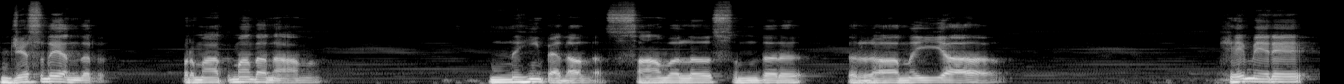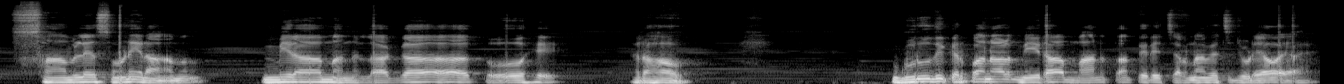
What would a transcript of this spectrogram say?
ਜਿਸ ਦੇ ਅੰਦਰ ਪਰਮਾਤਮਾ ਦਾ ਨਾਮ ਨਹੀਂ ਪੈਦਾ ਹੁੰਦਾ। ਸਾਵਲ, ਸੁੰਦਰ ਰਾਮਈਆ। हे ਮੇਰੇ ਸਾਂਵਲੇ ਸੋਹਣੇ RAM ਮੇਰਾ ਮਨ ਲਾਗਾ ਤੋਹੇ। ਰਹਾਓ। ਗੁਰੂ ਦੀ ਕਿਰਪਾ ਨਾਲ ਮੇਰਾ ਮਨ ਤਾਂ ਤੇਰੇ ਚਰਨਾਂ ਵਿੱਚ ਜੁੜਿਆ ਹੋਇਆ ਹੈ।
